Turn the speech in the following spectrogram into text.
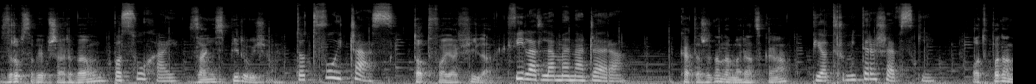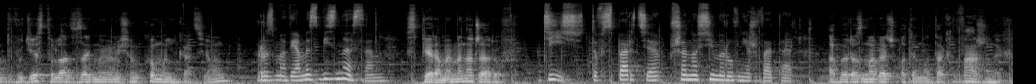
Zrób sobie przerwę, Posłuchaj, zainspiruj się. to Twój czas. To Twoja chwila. Chwila dla menadżera. Katarzyna Dameracka. Piotr Mitraszewski. Od ponad 20 lat zajmujemy się komunikacją, Rozmawiamy z biznesem. wspieramy menadżerów, Dziś to wsparcie przenosimy również w eter. aby rozmawiać o tematach ważnych.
